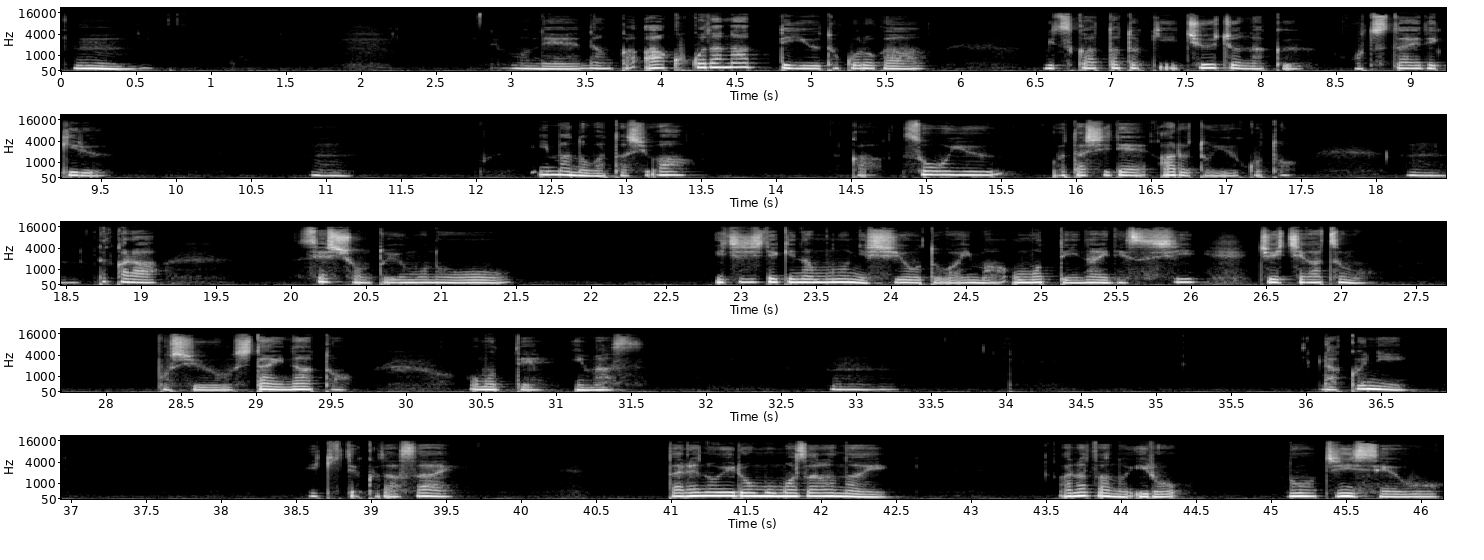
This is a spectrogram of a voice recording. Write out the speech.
うん。でもねなんかあここだなっていうところが見つかった時躊躇なくお伝えできる。うん、今の私はなんかそういう私であるということ、うん、だからセッションというものを一時的なものにしようとは今思っていないですし11月も募集をしたいなと思っています、うん、楽に生きてください。誰の色も混ざらないあなたの色の人生を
